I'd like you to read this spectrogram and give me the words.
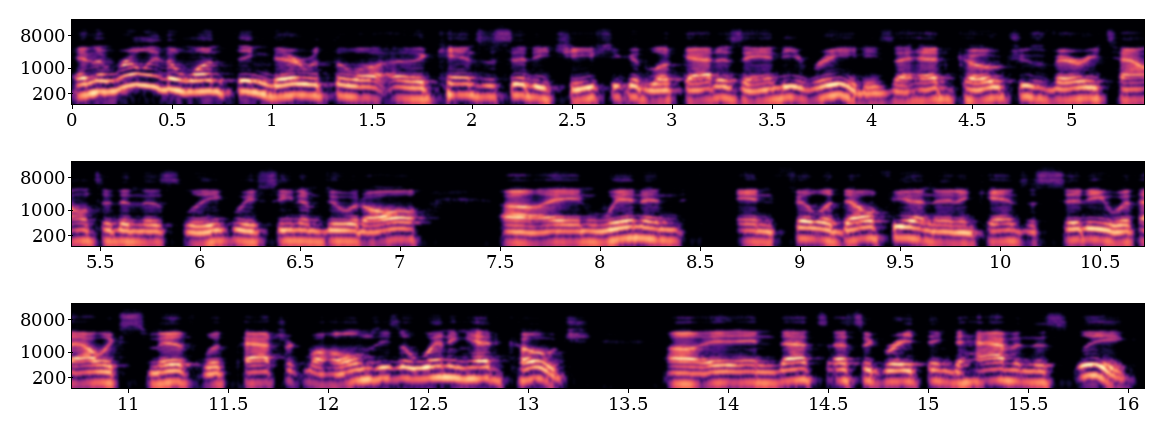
And then, really, the one thing there with the, uh, the Kansas City Chiefs you could look at is Andy Reid. He's a head coach who's very talented in this league. We've seen him do it all uh, and win in, in Philadelphia and then in Kansas City with Alex Smith, with Patrick Mahomes. He's a winning head coach, uh, and that's that's a great thing to have in this league.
